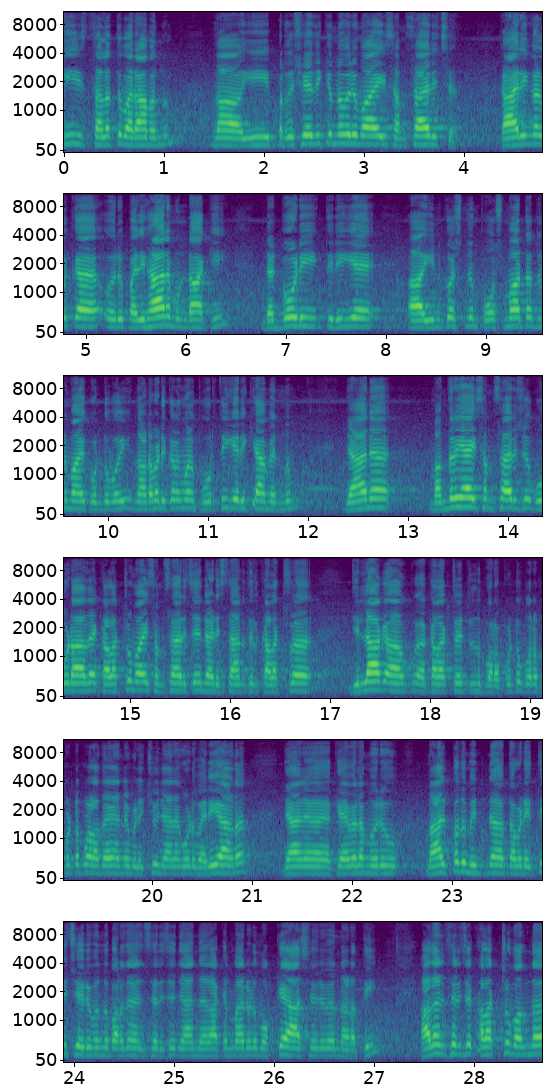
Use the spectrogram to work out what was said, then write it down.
ഈ സ്ഥലത്ത് വരാമെന്നും ഈ പ്രതിഷേധിക്കുന്നവരുമായി സംസാരിച്ച് കാര്യങ്ങൾക്ക് ഒരു പരിഹാരമുണ്ടാക്കി ഡെഡ് ബോഡി തിരികെ ഇൻക്വസ്റ്റിനും പോസ്റ്റ്മോർട്ടത്തിനുമായി കൊണ്ടുപോയി നടപടിക്രമങ്ങൾ പൂർത്തീകരിക്കാമെന്നും ഞാൻ മന്ത്രിയായി സംസാരിച്ചു കൂടാതെ കളക്ടറുമായി സംസാരിച്ചതിന്റെ അടിസ്ഥാനത്തിൽ കളക്ടർ ജില്ലാ കളക്ടറേറ്റിൽ നിന്ന് പുറപ്പെട്ടു. പുറപ്പെട്ടപ്പോൾ അദ്ദേഹം എന്നെ വിളിച്ചു ഞാൻ അങ്ങോട്ട് വരികയാണ്. ഞാൻ കേവലം ഒരു നാൽപ്പത് മിനിറ്റിനകത്ത് അവിടെ എത്തിച്ചേരുമെന്ന് പറഞ്ഞതനുസരിച്ച് ഞാൻ നേതാക്കന്മാരോടും ഒക്കെ ആശയവിനിമയം നടത്തി. അതനുസരിച്ച് കളക്ടർ വന്ന്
